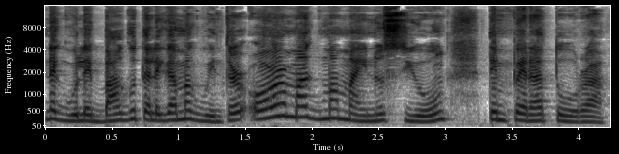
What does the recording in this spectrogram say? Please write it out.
na gulay bago talaga mag-winter or magma-minus yung temperatura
